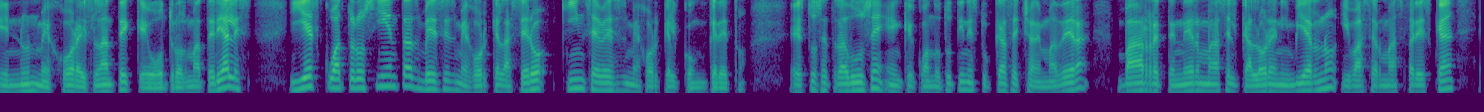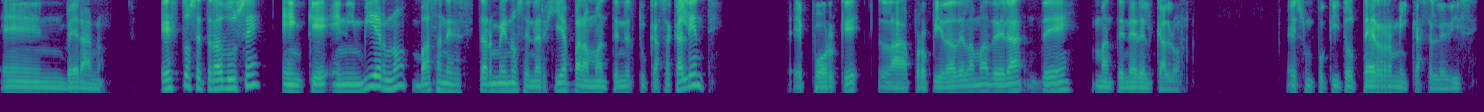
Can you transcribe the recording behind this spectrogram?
en un mejor aislante que otros materiales. Y es 400 veces mejor que el acero, 15 veces mejor que el concreto. Esto se traduce en que cuando tú tienes tu casa hecha de madera, va a retener más el calor en invierno y va a ser más fresca en verano. Esto se traduce en que en invierno vas a necesitar menos energía para mantener tu casa caliente, eh, porque la propiedad de la madera de mantener el calor. Es un poquito térmica, se le dice.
